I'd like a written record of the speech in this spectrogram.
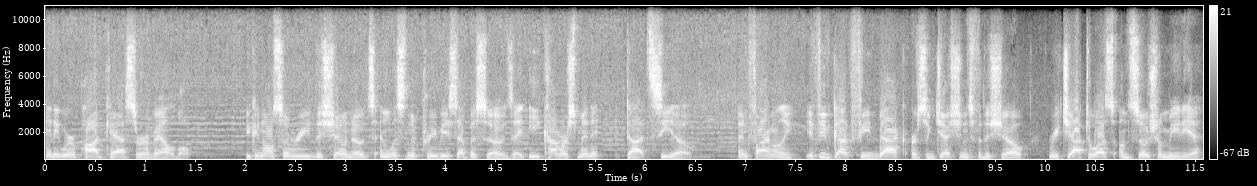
anywhere podcasts are available. You can also read the show notes and listen to previous episodes at ecommerceminute.co. And finally, if you've got feedback or suggestions for the show, reach out to us on social media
